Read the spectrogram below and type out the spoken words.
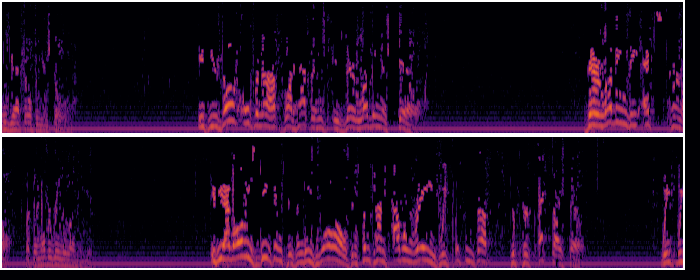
Means you have to open your soul. If you don't open up, what happens is they're loving a shell. They're loving the external, but they're never really loving you. If you have all these defenses and these walls, and sometimes how we're raised, we put these up to protect ourselves. We, we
